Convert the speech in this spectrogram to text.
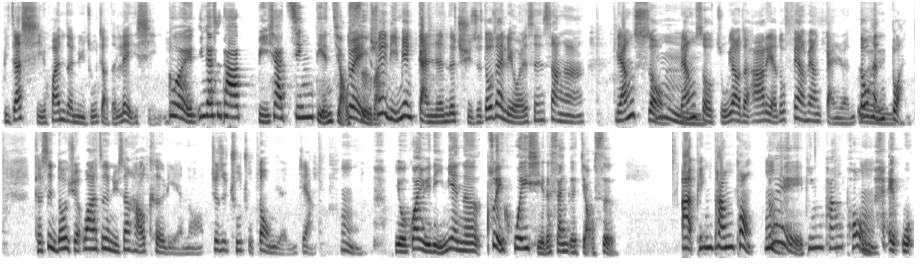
比较喜欢的女主角的类型。对，应该是他笔下经典角色所以里面感人的曲子都在柳儿身上啊。两首、嗯、两首主要的阿丽亚都非常非常感人，都很短，可是你都会觉得哇，这个女生好可怜哦，就是楚楚动人这样。嗯，有关于里面呢最诙谐的三个角色啊，乒乓碰，对，乒乓碰。哎、嗯欸，我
